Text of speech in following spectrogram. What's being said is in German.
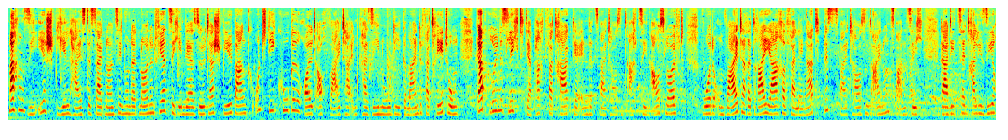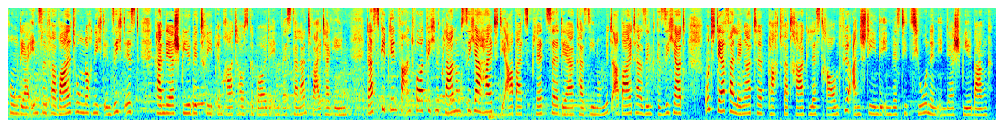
Machen Sie Ihr Spiel, heißt es seit 1949 in der Sylter Spielbank und die Kugel rollt auch weiter im Casino. Die Gemeindevertretung gab grünes Licht. Der Pachtvertrag, der Ende 2018 ausläuft, wurde um weitere drei Jahre verlängert bis 2021. Da die Zentralisierung der Inselverwaltung noch nicht in Sicht ist, kann der Spielbetrieb im Rathausgebäude in Westerland weitergehen. Das gibt den Verantwortlichen Planungssicherheit, die Arbeit Arbeitsplätze der Casino-Mitarbeiter sind gesichert und der verlängerte Pachtvertrag lässt Raum für anstehende Investitionen in der Spielbank.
